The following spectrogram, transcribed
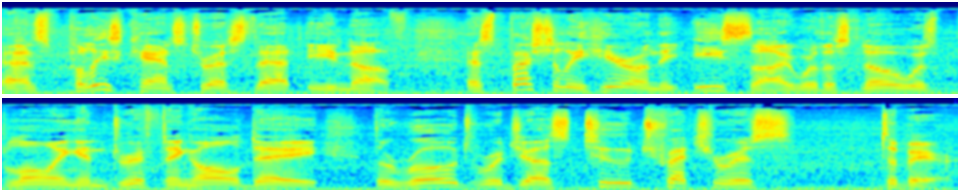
as police can't stress that enough. Especially here on the east side, where the snow was blowing and drifting all day, the roads were just too treacherous to bear.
